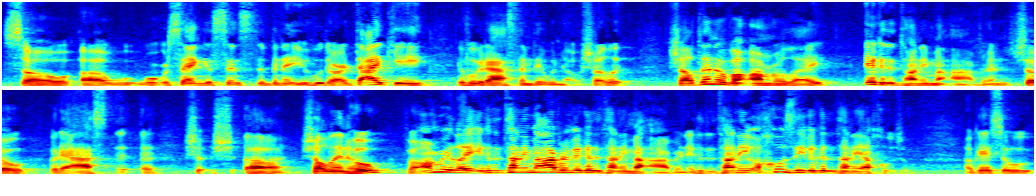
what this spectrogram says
so uh, what we're saying is, since the Bnei Yehuda are daiki, if we would ask them, they would know. Shaldenu va'amrulei ikadetani ma'avrin. So would ask uh, uh, shalinhu va'amrulei ikadetani ma'avrin ikadetani ma'avrin ikadetani achuzi ikadetani achuzu. Okay, so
